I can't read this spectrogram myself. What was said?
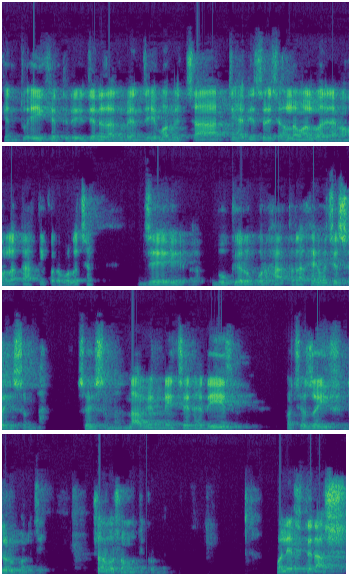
কিন্তু এই ক্ষেত্রে জেনে রাখবেন যে এই মর্মে চারটি হাদিস রয়েছে। আল্লাহ আলবানী রহমাল্লাহ তাহকি করে বলেছেন? যে বুকের উপর হাত রাখাই হচ্ছে সহি সুন্না সহি নিচের হাদিস হচ্ছে জয়ীফ, দুর্বল জি। সর্বসম্মতি করবেন। বলে ইফতেরাস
